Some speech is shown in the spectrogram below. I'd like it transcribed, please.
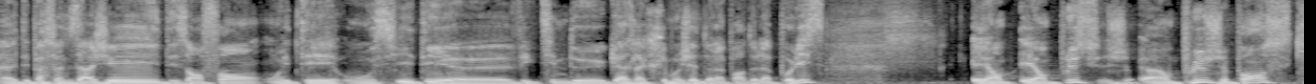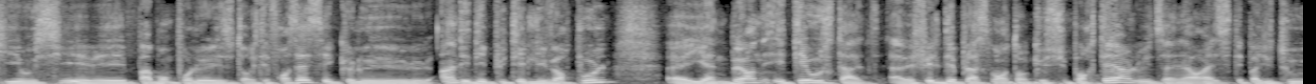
euh, des personnes âgées, des enfants ont été ont aussi été euh, victimes de gaz lacrymogène de la part de la police? Et en, plus, je, en plus, je pense qui est aussi pas bon pour les autorités françaises, c'est que le, un des députés de Liverpool, euh, Ian Byrne, était au stade, avait fait le déplacement en tant que supporter. Lui, c'était pas du tout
